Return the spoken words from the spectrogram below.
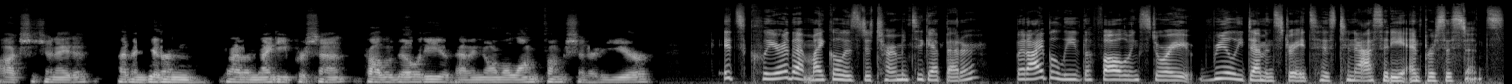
oxygenated. I've been given kind of a 90% probability of having normal lung function at a year. It's clear that Michael is determined to get better, but I believe the following story really demonstrates his tenacity and persistence.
